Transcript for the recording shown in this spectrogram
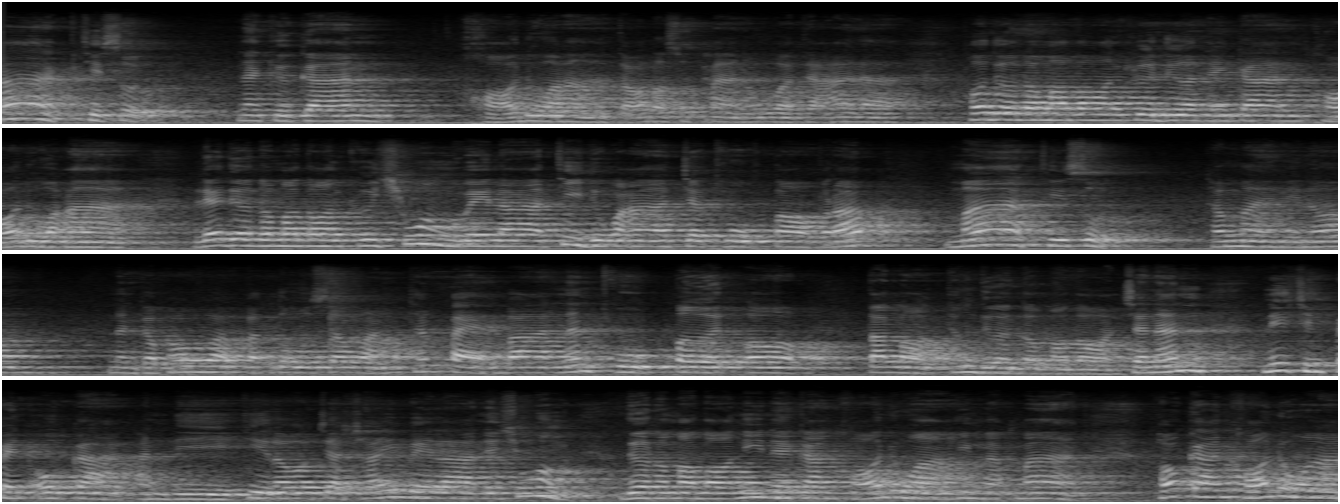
มากที่สุด นั่นคือการขอดุอาต่ออัลลอฮฺสุภาโนาอูวะตะอาลาเพราะเดือนรอมฎอนคือเดือนในการขอดุอา และเดือนรอมฎอนคือช่วงเวลาที่ดุอาจะถูกตอบรับมากที่สุดทำไมพี่น้อง นั่นก็เพราะว่าประตูสวรรค์ทั้ง 8 บานนั้นถูกเปิดออกตลอดทั้งเดือนรอมฎอน ฉะนั้นนี่จึงเป็นโอกาสอันดีที่เราจะใช้เวลาในช่วงเดือนรอมฎอนนี้ในการขอดุอาให้มากๆ เพราะการขอดุอา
